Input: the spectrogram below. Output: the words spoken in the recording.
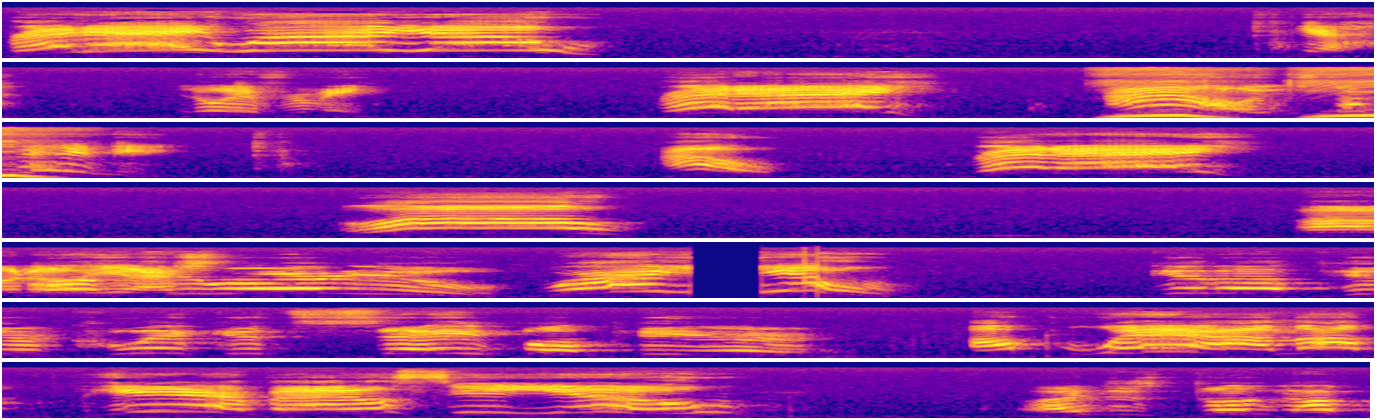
Ready? Where are you? Yeah, get away from me. Ready? Ow, stop hitting me. Ow. Ready? Hello? Oh no, he Foxy, actually. where are you? Where are you? Get up here quick. It's safe up here. Up where? I'm up here, but I don't see you. I just dug. I'm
